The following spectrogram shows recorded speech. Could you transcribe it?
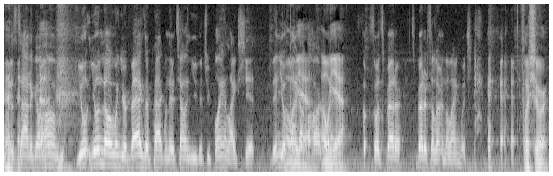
it's time to go home. You'll you'll know when your bags are packed when they're telling you that you're playing like shit. Then you'll oh, find yeah. out the hard oh, way. Oh yeah. So, so it's better it's better to learn the language. For sure.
